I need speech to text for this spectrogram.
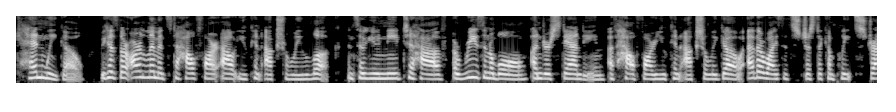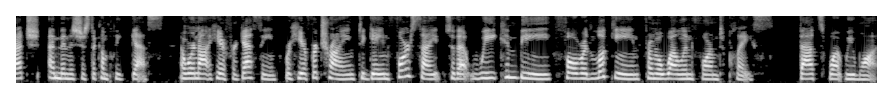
can we go? Because there are limits to how far out you can actually look. And so you need to have a reasonable understanding of how far you can actually go. Otherwise, it's just a complete stretch and then it's just a complete guess. And we're not here for guessing. We're here for trying to gain foresight so that we can be forward looking from a well informed place. That's what we want.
